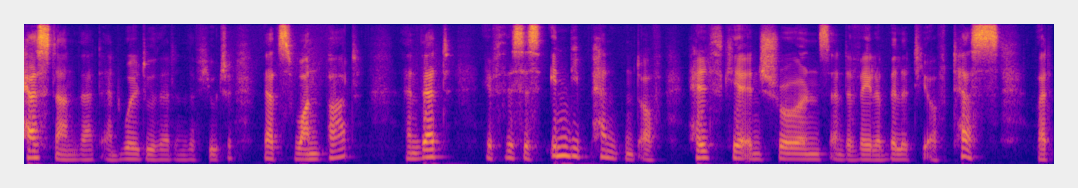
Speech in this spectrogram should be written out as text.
has done that and will do that in the future. That's one part. And that if this is independent of healthcare insurance and availability of tests, but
